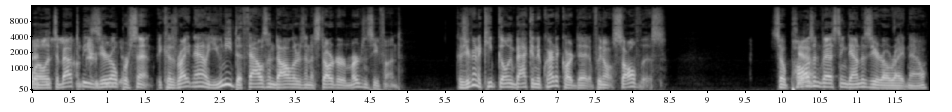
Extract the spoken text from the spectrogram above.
Well, it's about to be zero percent because right now you need a thousand dollars in a starter emergency fund because you're going to keep going back into credit card debt if we don't solve this. So pause Yeah. investing down to zero right now.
